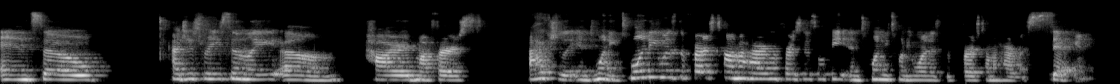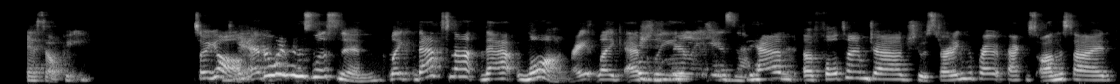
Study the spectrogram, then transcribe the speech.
And so I just recently um, hired my first actually in 2020 was the first time I hired my first SLP, and 2021 is the first time I hired my second SLP. So y'all, yeah. everyone who's listening, like that's not that long, right? Like Ashley it really isn't. She had a full-time job. She was starting her private practice on the side.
